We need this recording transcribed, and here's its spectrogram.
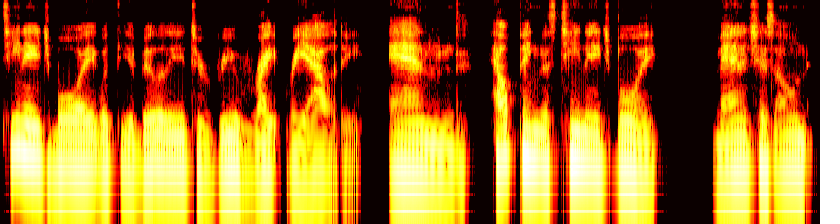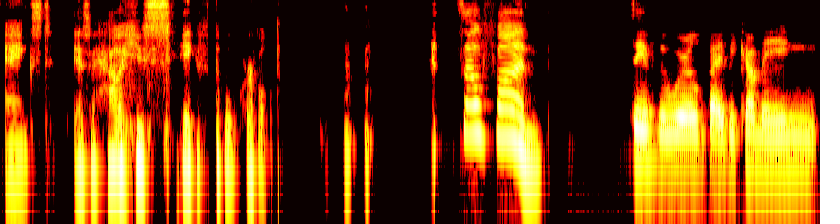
teenage boy with the ability to rewrite reality and helping this teenage boy manage his own angst is how you save the world. so fun. Save the world by becoming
